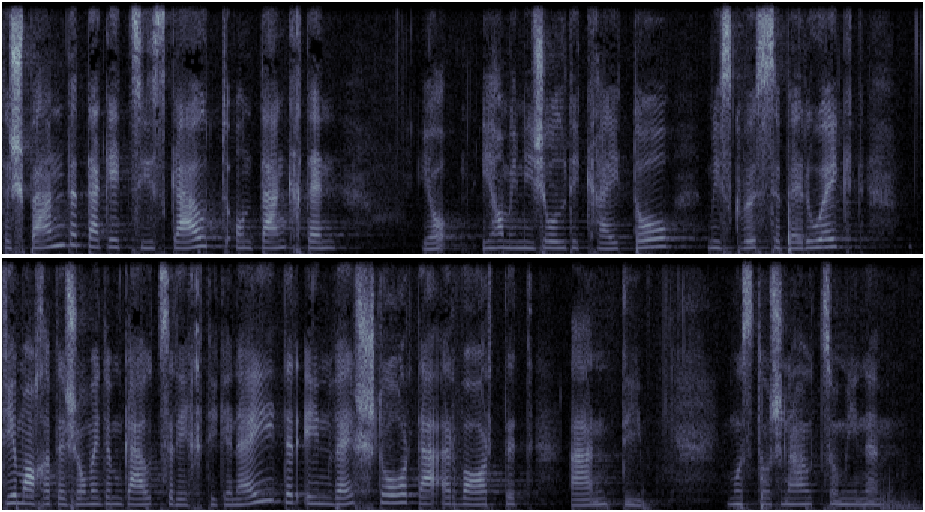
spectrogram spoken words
Der Spender, der gibt sein Geld und denkt dann, ja, ich habe meine Schuldigkeit da, mein Gewissen beruhigt, die machen dann schon mit dem Geld das Richtige. Nein, der Investor, der erwartet Ernte. Ich muss hier schnell zu meinen...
